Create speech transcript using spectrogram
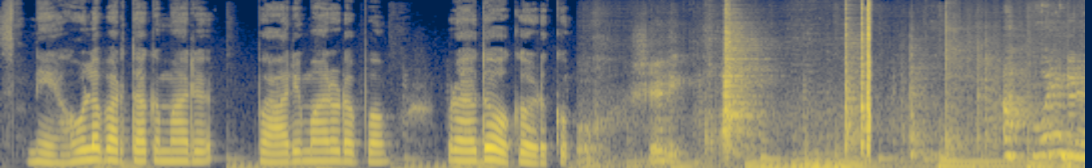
സ്നേഹമുള്ള ഭർത്താക്കന്മാര് ഭാര്യമാരോടൊപ്പം വ്രതമൊക്കെ എടുക്കും. ഓ ശരി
